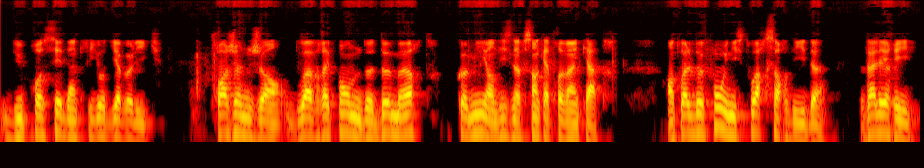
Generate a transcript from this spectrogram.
du procès d'un trio diabolique. Trois jeunes gens doivent répondre de deux meurtres commis en 1984. En toile de fond, une histoire sordide. Valérie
